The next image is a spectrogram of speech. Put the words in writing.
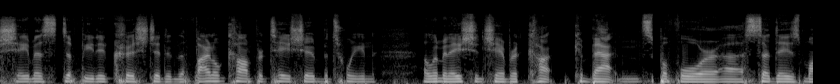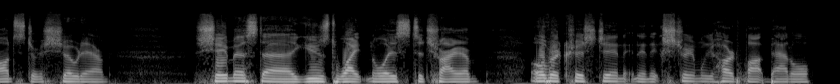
Sheamus defeated Christian in the final confrontation between Elimination Chamber co- combatants before uh, Sunday's Monstrous Showdown. Sheamus uh, used white noise to triumph over Christian in an extremely hard fought battle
